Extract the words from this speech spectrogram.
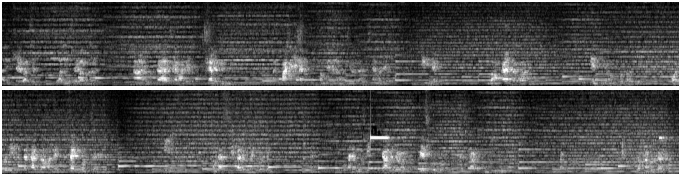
আলিম সাহেব আছেন। তো আলিম সাহেব, আপনারা আর ওটা আছে আমাদের পাশে যেটা নতুন হচ্ছে ওটা হচ্ছে আমাদের টিভি ব্যাগ তো আমরা যখন কেন্দ্রে যখন ভোট হবে কন্ট্রোল থাকবে আমাদের প্রিসাইডিং অফিসার উনি ভোটার স্লিপ অ্যালটমেন্ট করবেন ওখানে বসে এটা আমরা যখন প্রেস করব, সেটা স্টার্ট যখন আমরা যাবেন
